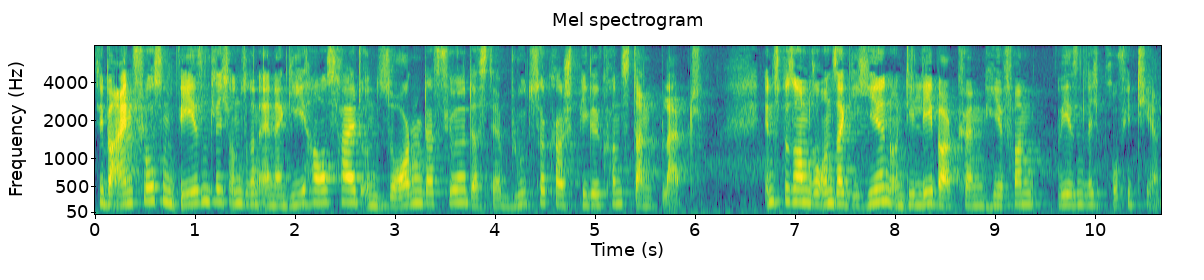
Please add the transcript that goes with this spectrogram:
Sie beeinflussen wesentlich unseren Energiehaushalt und sorgen dafür, dass der Blutzuckerspiegel konstant bleibt. Insbesondere unser Gehirn und die Leber können hiervon wesentlich profitieren.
